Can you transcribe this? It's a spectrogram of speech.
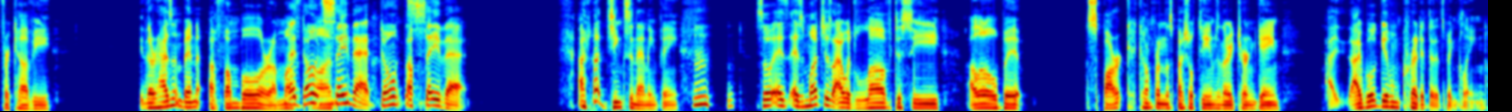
for Covey. There hasn't been a fumble or a muff. Don't punt. say that. Don't say that. I'm not jinxing anything. Hmm. So as as much as I would love to see a little bit spark come from the special teams in the return game, I I will give them credit that it's been clean.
